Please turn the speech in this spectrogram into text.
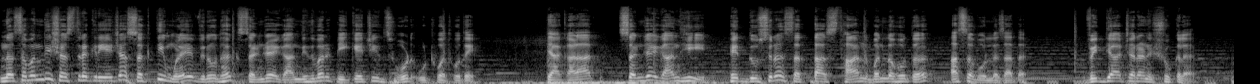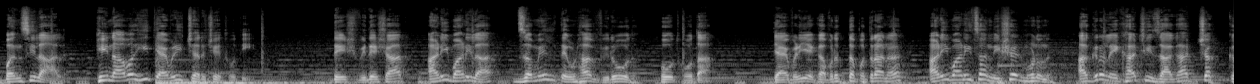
नसबंदी शस्त्रक्रियेच्या सक्तीमुळे विरोधक संजय गांधींवर टीकेची झोड उठवत होते. त्या काळात संजय गांधी हे दुसरं सत्ता स्थान बनलं होतं असं बोललं जातं. विद्याचरण शुक्ल बन्सीलाल ही नावंही त्यावेळी चर्चेत होती. देश विदेशात आणीबाणीला जमेल तेवढा विरोध होत होता. त्यावेळी एका वृत्तपत्रानं आणीबाणीचा निषेध म्हणून अग्रलेखाची जागा चक्क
